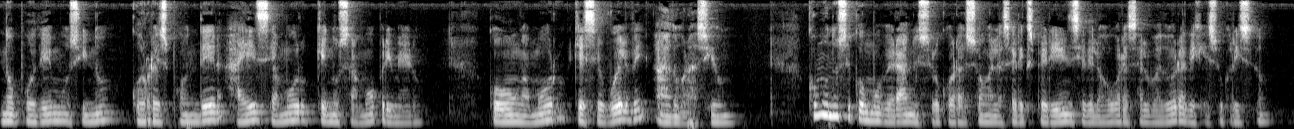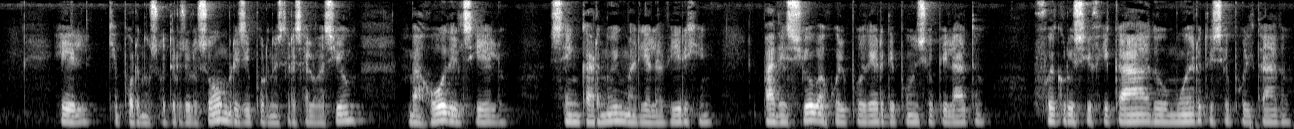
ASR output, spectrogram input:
no podemos sino corresponder a ese amor que nos amó primero, con un amor que se vuelve adoración. ¿Cómo no se conmoverá nuestro corazón al hacer experiencia de la obra salvadora de Jesucristo? Él, que por nosotros los hombres y por nuestra salvación bajó del cielo, se encarnó en María la Virgen, padeció bajo el poder de Poncio Pilato, fue crucificado, muerto y sepultado,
